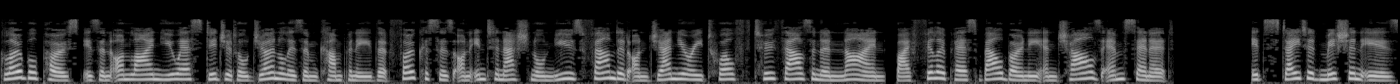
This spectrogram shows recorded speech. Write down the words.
Global Post is an online U.S. digital journalism company that focuses on international news founded on January 12, 2009, by Philip S. Balboni and Charles M. Sennott. Its stated mission is,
